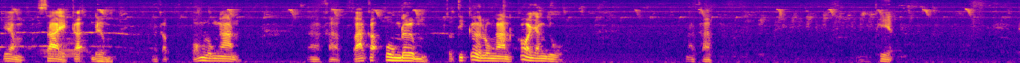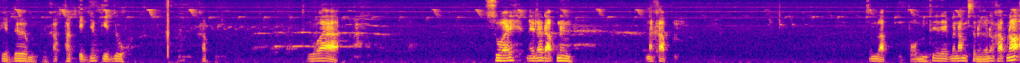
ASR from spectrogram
แก้มซ้กะเดิมนะครับของโรงงานนะครับฝากระโปรงเดิมสติกเกอร์โรงงานก็ยังอยู่นะครับเพจเพจเดิมนะครับพลาสติกยังติดอยู่ครับถือว่าสวยในระดับหนึ่งนะครับ สำหรับผมที่ได้มานำเสนอนะครับเนาะ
